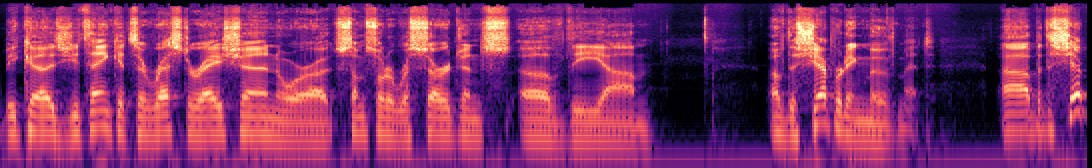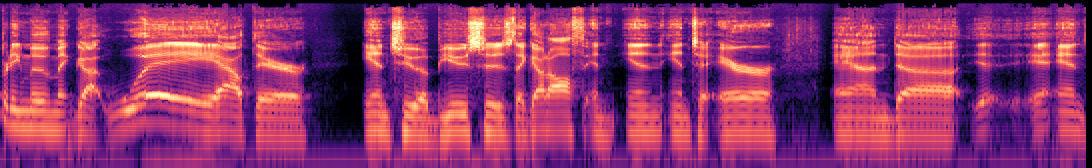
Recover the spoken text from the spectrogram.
because you think it's a restoration or a, some sort of resurgence of the um, of the shepherding movement. Uh, but the shepherding movement got way out there into abuses. They got off in, in into error, and uh, and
